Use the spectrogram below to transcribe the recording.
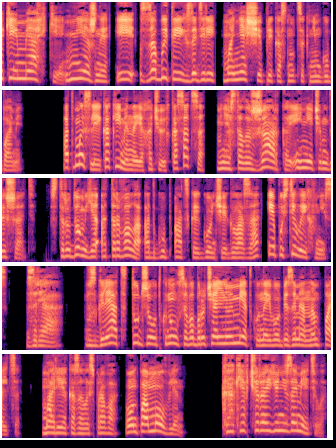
Такие мягкие, нежные и, забытые их задери, манящие прикоснуться к ним губами. От мыслей, как именно я хочу их касаться, мне стало жарко и нечем дышать. С трудом я оторвала от губ адской гончей глаза и опустила их вниз. Зря. Взгляд тут же уткнулся в обручальную метку на его безымянном пальце. Мария оказалась права. Он помолвлен. Как я вчера ее не заметила?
